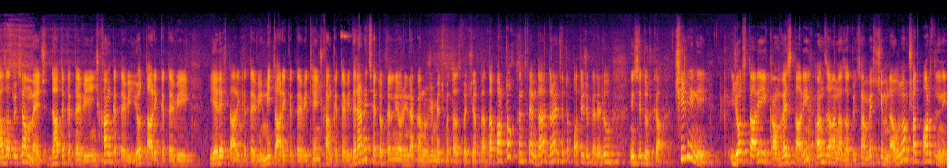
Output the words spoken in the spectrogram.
ազատության մեջ դատը կտևի, ինչքան կտևի, 7 տարի կտևի, 3 տարի կտևի, մի տարի կտևի, թե ինչքան կտևի, դրանից հետո կլինի օրինական ուժի մեջ մտած վճիռ դատապարտող, խնդրեմ, դա դրանից հետո պատիժը կրելու ինստիտուտ կա։ Չի լինի 7 տարի կամ 6 տարի անձը անազատության մեջ չի մնա։ Ուզում եմ շատ པարզ լինի։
